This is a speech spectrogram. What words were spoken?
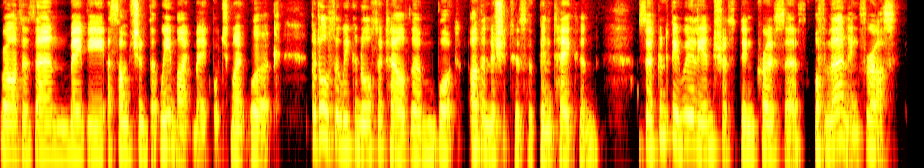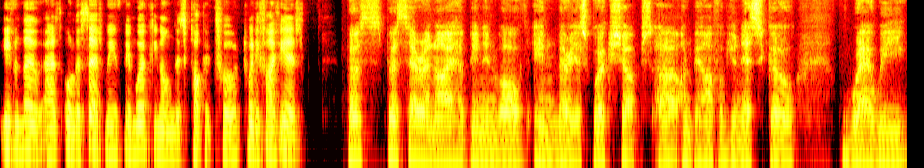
rather than maybe assumptions that we might make, which might work. But also, we can also tell them what other initiatives have been taken. So it's going to be a really interesting process of learning for us, even though, as Ole said, we have been working on this topic for 25 years. Both, both Sara and I have been involved in various workshops uh, on behalf of UNESCO where we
